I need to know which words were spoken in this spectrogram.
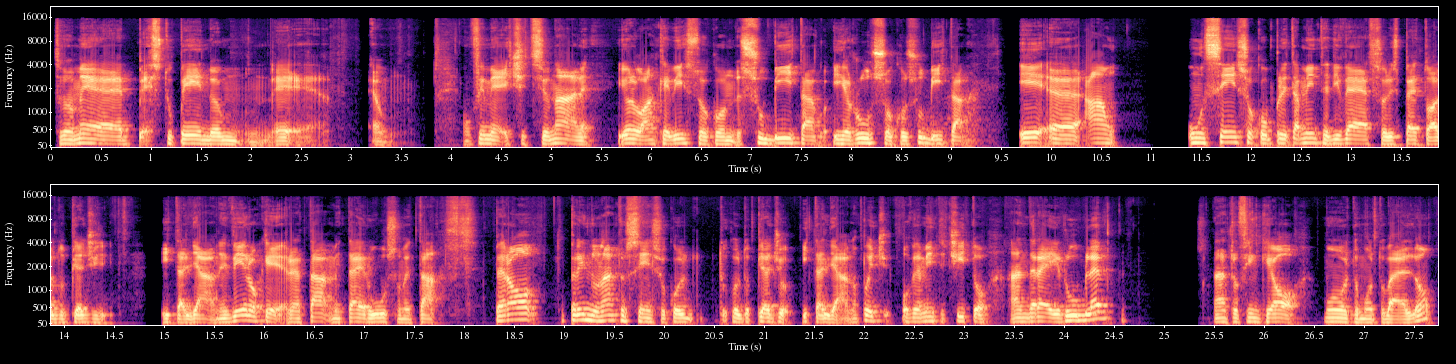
secondo me è, è stupendo, è un, è, è, un, è un film eccezionale. Io l'ho anche visto con Subita, il russo con Subita, e eh, ha un, un, senso completamente diverso rispetto al doppiaggio italiano. È vero che in realtà metà è russo, metà... però prende un altro senso col, col doppiaggio italiano. Poi ovviamente cito Andrei Rublev, un altro film che ho molto molto bello,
